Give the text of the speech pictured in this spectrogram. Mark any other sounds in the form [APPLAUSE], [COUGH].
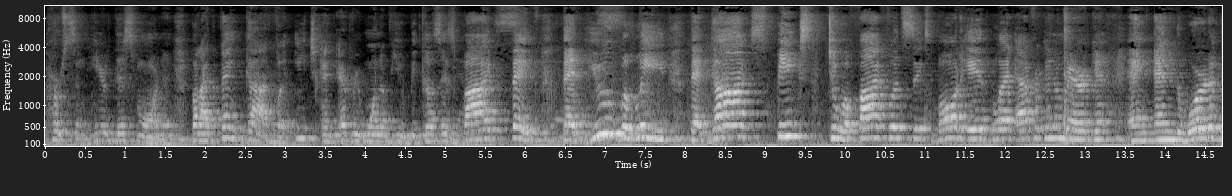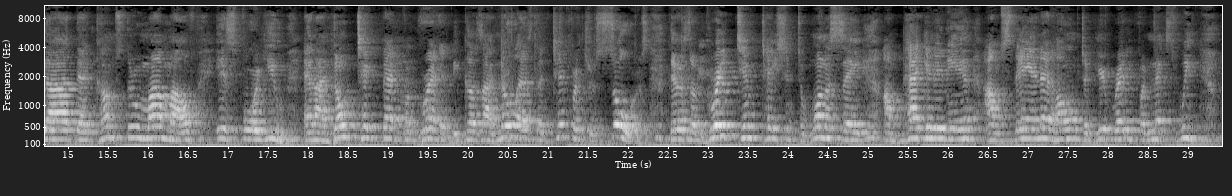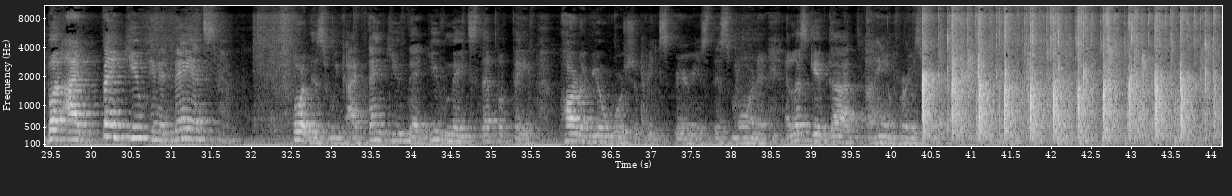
person here this morning, but I thank God for each and every one of you because it's by faith that you believe that God speaks to a five foot six, bald head, black African American, and, and the word of God that comes through my mouth is for you. And I don't take that for granted because I know as the temperature soars, there's a great temptation to want to say, I'm packing it in, I'm staying at home to get ready for next week. But I thank you in advance for this week. I thank you that you've made step of faith part of your worship experience this morning. And let's give God a hand praise.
